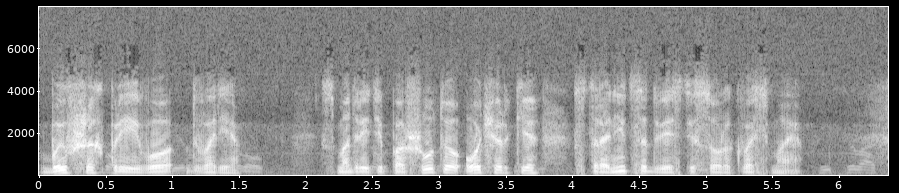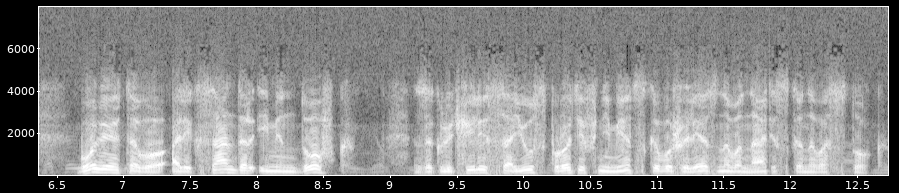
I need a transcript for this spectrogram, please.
бывших при его дворе. Смотрите по очерки, страница 248. Более того, Александр и Миндовк заключили союз против немецкого железного натиска на восток.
